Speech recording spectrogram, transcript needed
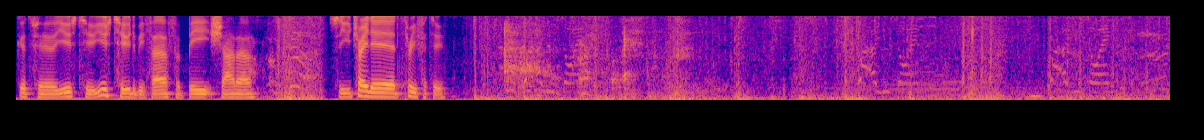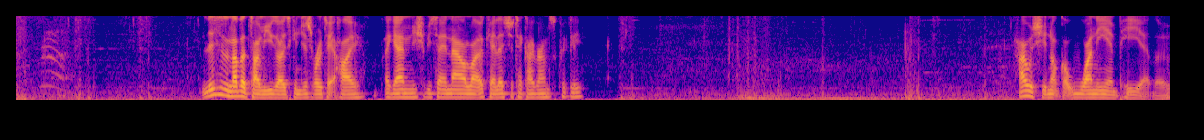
Good for use two. Use two to be fair for beat shadow. So you traded three for two. This is another time you guys can just rotate high. Again, you should be saying now, like, okay, let's just take high grounds quickly. How has she not got one EMP yet, though?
